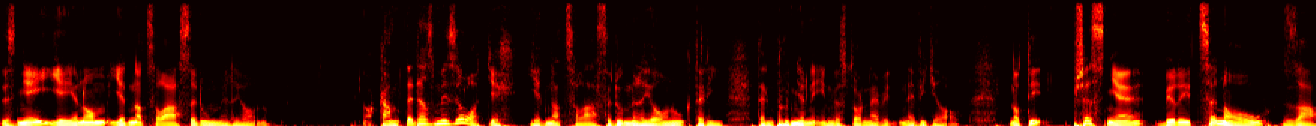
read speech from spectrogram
z něj je jenom 1,7 milionu. No a kam teda zmizelo těch 1,7 milionů, který ten průměrný investor nevydělal? No ty přesně byly cenou za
